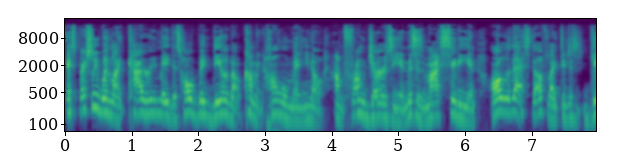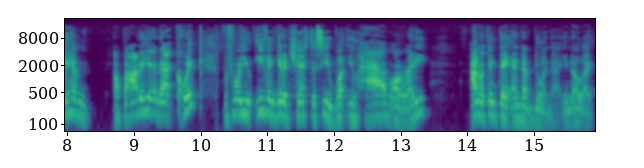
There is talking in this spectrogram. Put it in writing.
especially when like Kyrie made this whole big deal about coming home and, you know, I'm from Jersey and this is my city and all of that stuff, like to just get him up out of here that quick before you even get a chance to see what you have already. I don't think they end up doing that, you know, like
